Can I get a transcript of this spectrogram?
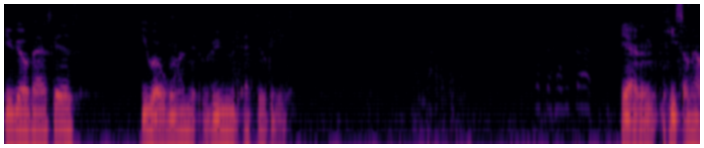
Hugo Vasquez, you are one rude SOB. Yeah, and then he somehow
